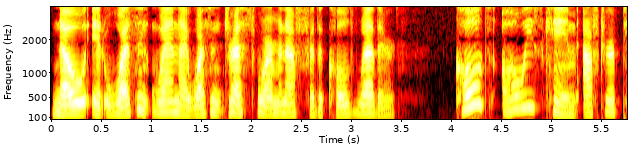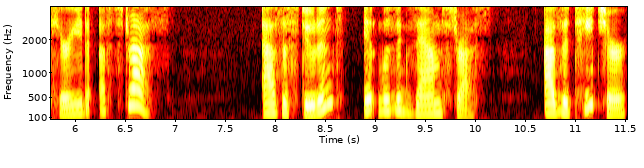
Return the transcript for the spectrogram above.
No, it wasn't when I wasn't dressed warm enough for the cold weather. Colds always came after a period of stress. As a student, it was exam stress. As a teacher,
